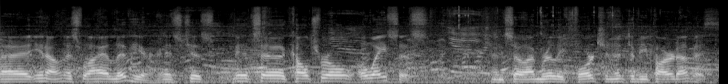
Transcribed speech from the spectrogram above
Uh, you know, that's why I live here. It's just, it's a cultural oasis. And so I'm really fortunate to be part of it.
